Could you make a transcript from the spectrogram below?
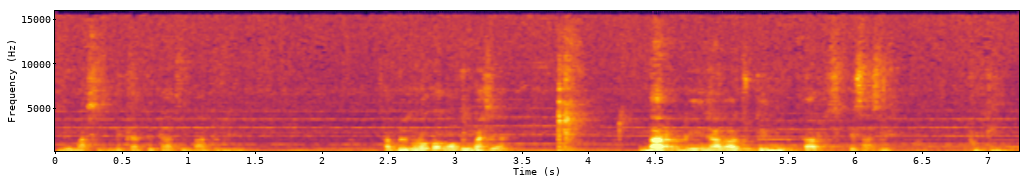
Ini masih negatif saya simpan dulu sambil ngerokok kopi mas ya? Ntar ini saya lanjutin ntar kisah si Budi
